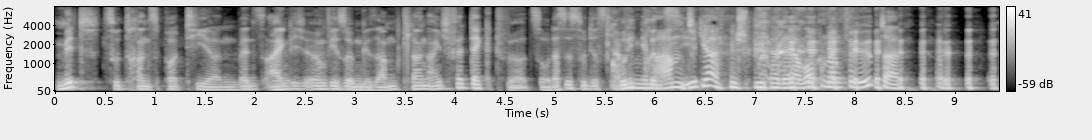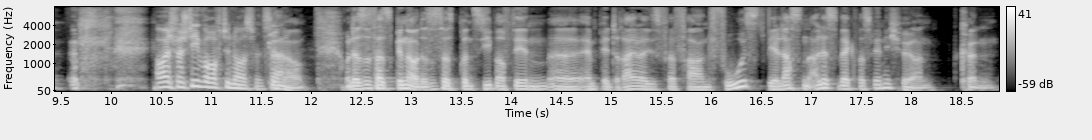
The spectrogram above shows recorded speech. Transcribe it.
mit zu transportieren, wenn es eigentlich irgendwie so im Gesamtklang eigentlich verdeckt wird? So, das ist so das Ja, wegen dem armen Grundprinzip. Triangelspieler, der da wochenlang für geübt hat. Aber ich verstehe, worauf du hinaus willst. Ja. Genau. Und das ist das, genau, das ist das Prinzip, auf dem äh, MP3 oder dieses Verfahren fußt. Wir lassen alles weg, was wir nicht hören können.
